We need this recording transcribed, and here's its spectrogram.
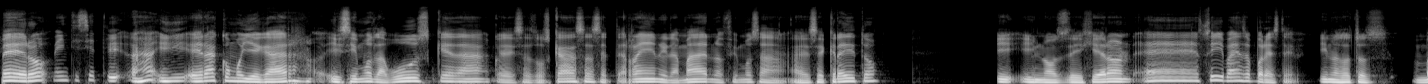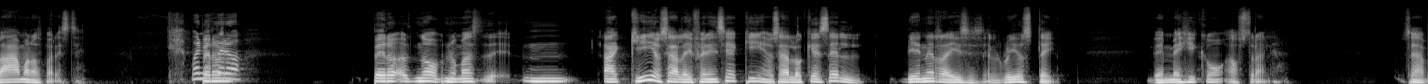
pero 27. y, ajá, y era como llegar, hicimos la búsqueda, esas dos casas, el terreno y la madre, nos fuimos a, a ese crédito y, y nos dijeron, eh, sí, váyanse por este. Y nosotros, vámonos para este. Bueno, pero- pero, Pero no, nomás aquí, o sea, la diferencia aquí, o sea, lo que es el bienes raíces, el real estate de México a Australia. O sea,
